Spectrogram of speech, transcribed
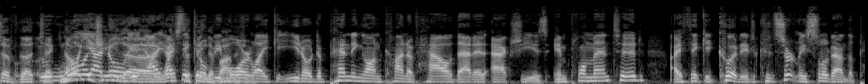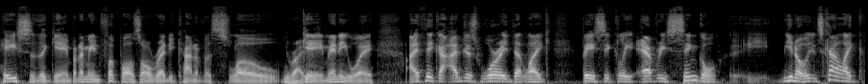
but- of the technology. Well, yeah, no, the- I, I think it'll be more you? like you know, depending on kind of how that it actually is implemented. I think it could. It could certainly slow down the pace of the game. But I mean, football's already kind of a slow Right. game anyway. I think I'm just worried that like basically every single, you know, it's kind of like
